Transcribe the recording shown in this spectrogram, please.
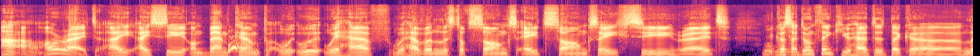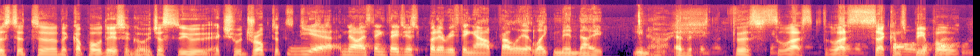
Ah, all right. I, I see on Bandcamp we, we, we have we have a list of songs, eight songs. I see, right? Because I don't think you had it like uh, listed uh, a couple of days ago. Just you actually dropped it yeah, no, I think they just put everything out probably at like midnight. You know, everything. this last last seconds. all People,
